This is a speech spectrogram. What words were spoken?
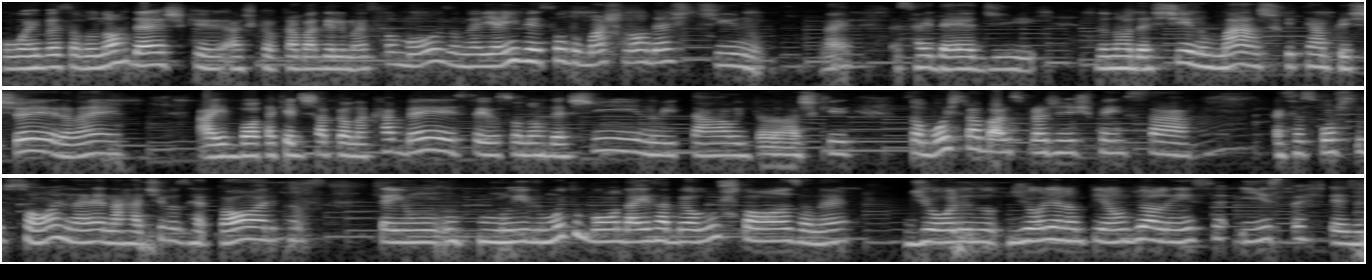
Ou a invenção do Nordeste, que acho que é o trabalho dele mais famoso, né? E a invenção do macho nordestino, né? Essa ideia de do nordestino, macho que tem a peixeira, né? Aí bota aquele chapéu na cabeça, eu sou nordestino e tal. Então eu acho que são bons trabalhos para a gente pensar essas construções, né? Narrativas retóricas. Tem um, um, um livro muito bom da Isabel Lustosa, né? de olho, de olho lampião, violência e esperteza.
